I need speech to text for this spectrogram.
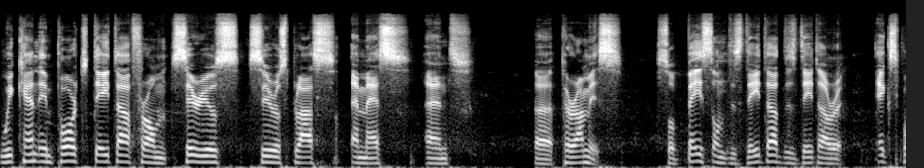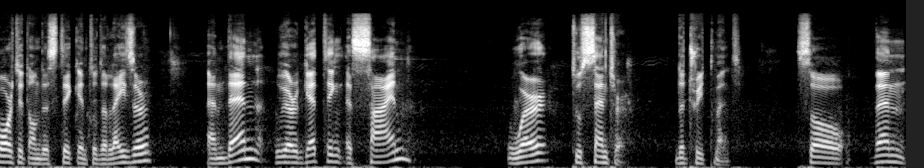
we can import data from Sirius, Sirius Plus, MS, and uh, Peramis. So based on this data, this data are exported on the stick into the laser, and then we are getting a sign where to center the treatment. So then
